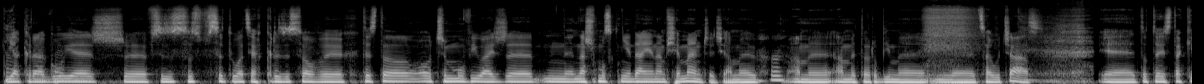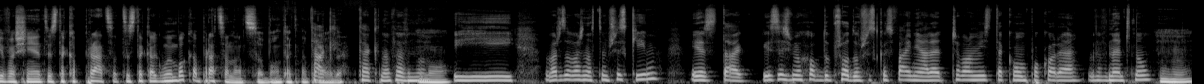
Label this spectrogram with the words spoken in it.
Tak, jak reagujesz w, w sytuacjach kryzysowych. To jest to, o czym mówiłaś, że mm, nasz mózg nie daje nam się męczyć, a my, a my, a my to robimy mm, cały czas. To to jest takie właśnie, to jest taka praca, to jest taka głęboka praca nad sobą tak naprawdę. Tak, tak, na pewno. No. I bardzo ważne w tym wszystkim jest tak, jesteśmy hop do przodu, wszystko jest fajnie, ale trzeba mieć taką pokorę wewnętrzną. Mhm.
